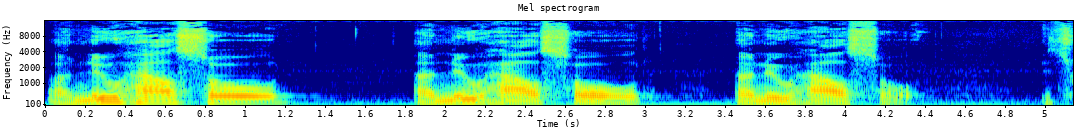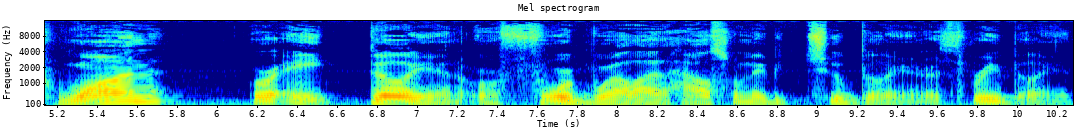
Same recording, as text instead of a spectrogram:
a new household, a new household, a new household. It's one or eight billion or four, well, a household maybe two billion or three billion.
